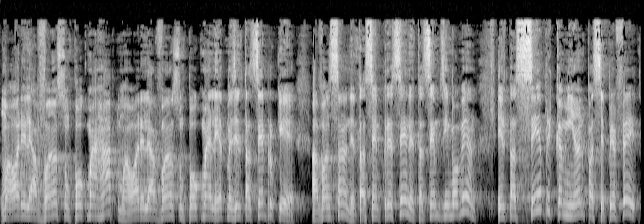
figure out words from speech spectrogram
Uma hora ele avança um pouco mais rápido, uma hora ele avança um pouco mais lento, mas ele está sempre o que? Avançando, ele está sempre crescendo, ele está sempre desenvolvendo, ele está sempre caminhando para ser perfeito.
